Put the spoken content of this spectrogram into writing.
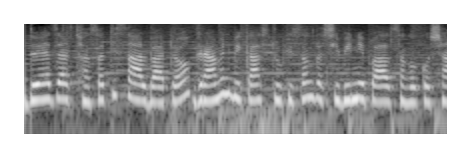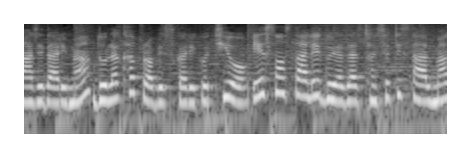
दुई हजार छसठी सालबाट ग्रामीण विकास टुकी सङ्घ र सिबी नेपालसँगको साझेदारीमा दोलखा प्रवेश गरेको थियो। यस संस्थाले दुई हजार छैसठी सालमा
